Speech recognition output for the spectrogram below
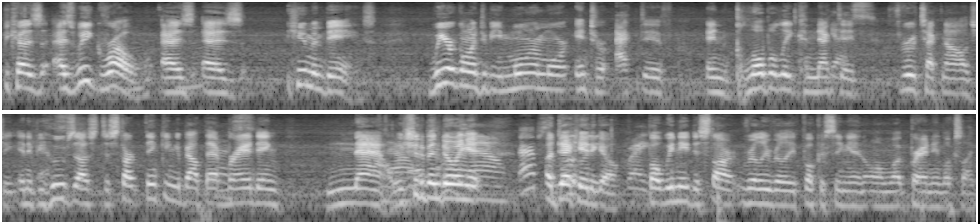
because as we grow as as human beings we are going to be more and more interactive and globally connected Yes. through technology and it behooves us to start thinking about that Yes. branding now. we should have been doing it Now. a decade ago. Right. But we need to start really, really focusing in on what branding looks like.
